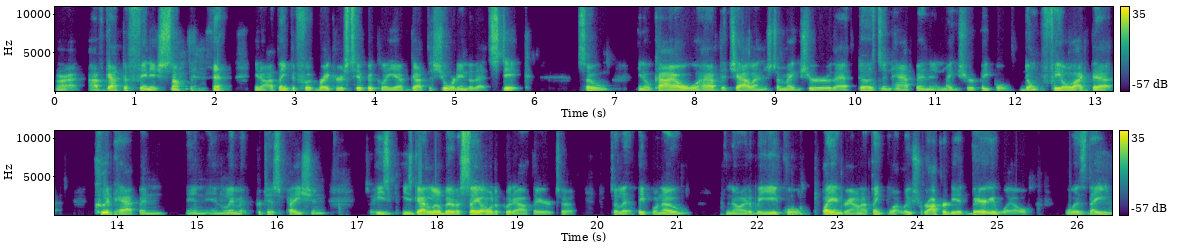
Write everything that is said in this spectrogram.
all right, I've got to finish something. you know, I think the foot brakers typically have got the short end of that stick. So, you know, Kyle will have the challenge to make sure that doesn't happen and make sure people don't feel like that could happen and, and limit participation. So he's he's got a little bit of a sale to put out there to to let people know, you know, it'll be equal playing ground. I think what Loose Rocker did very well was they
